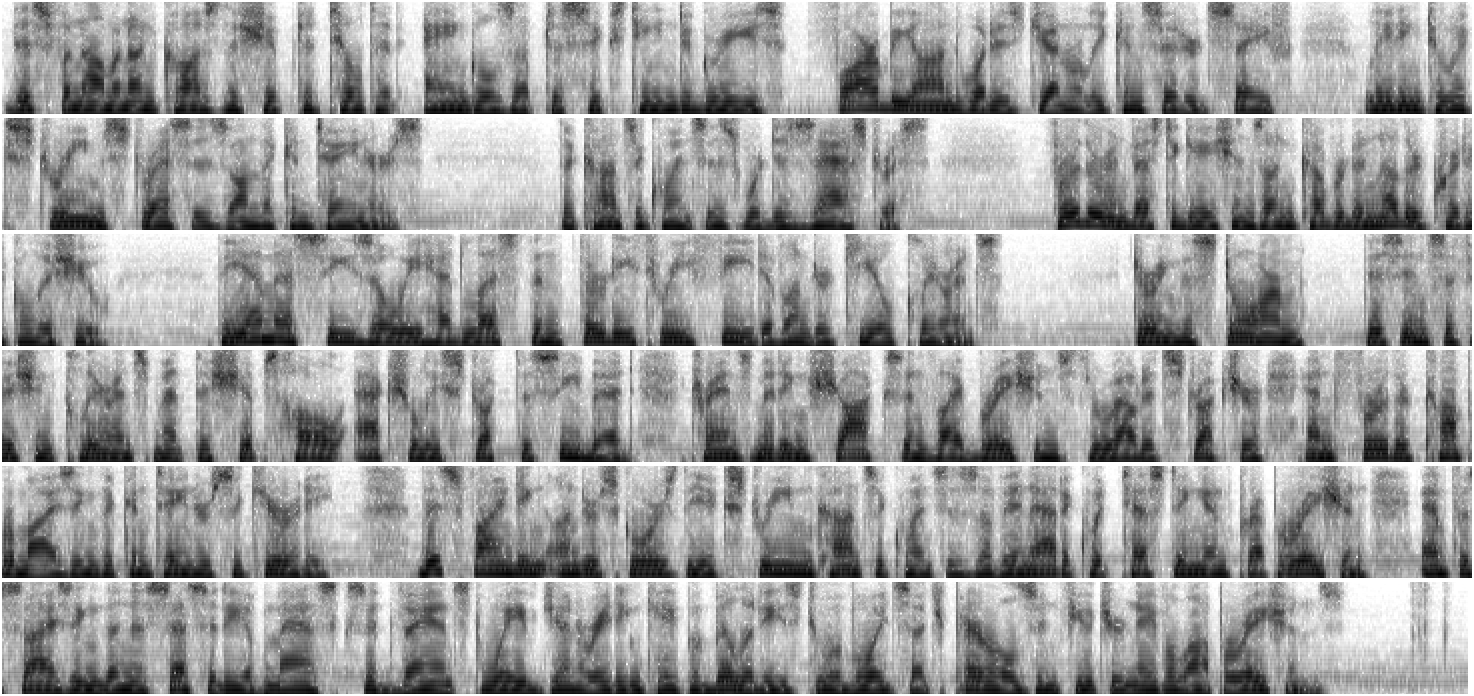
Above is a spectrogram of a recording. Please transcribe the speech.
This phenomenon caused the ship to tilt at angles up to 16 degrees, far beyond what is generally considered safe, leading to extreme stresses on the containers. The consequences were disastrous. Further investigations uncovered another critical issue. The MSC Zoe had less than 33 feet of underkeel clearance. During the storm, this insufficient clearance meant the ship's hull actually struck the seabed, transmitting shocks and vibrations throughout its structure and further compromising the container's security. This finding underscores the extreme consequences of inadequate testing and preparation, emphasizing the necessity of MASC's advanced wave-generating capabilities to avoid such perils in future naval operations.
